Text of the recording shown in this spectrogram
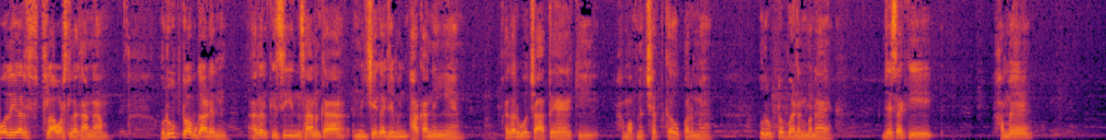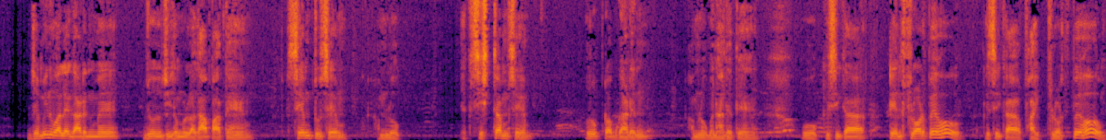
whole year flowers लगाना। रूप टॉप गार्डन अगर किसी इंसान का नीचे का ज़मीन फाका नहीं है, अगर वो चाहते हैं कि हम अपने छत का ऊपर में रूप टॉप गार्डन बनाए, जैसा कि हमें ज़मीन वाले गार्डन में जो जो चीज़ हम लोग लगा पाते हैं सेम टू सेम हम लोग एक सिस्टम से रूप टॉप गार्डन हम लोग बना देते हैं। वो किसी का टेंथ फ्लोर पे हो, किसी का फाइव फ्लोर पे हो,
